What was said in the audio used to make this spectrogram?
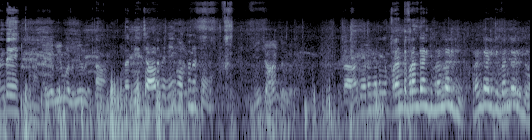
എന്തേ? ആ മീൻ ചാടുന്നു? മീൻ കൊത്തുന്നിട്ടോ ഫ്രണ്ട് ഫ്രണ്ട് അടിക്കും ഫ്രണ്ട് അടിക്കും ഫ്രണ്ട് അടിക്കും ഫ്രണ്ട് അടിക്കും.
